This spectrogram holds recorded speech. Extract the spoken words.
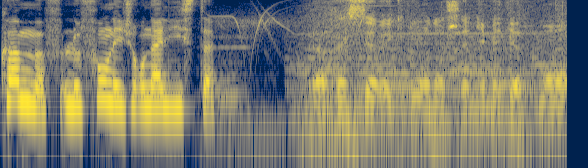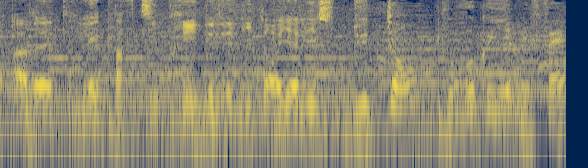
comme le font les journalistes. Restez avec nous, on enchaîne immédiatement avec les partis pris des éditorialistes. Du temps pour recueillir les faits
